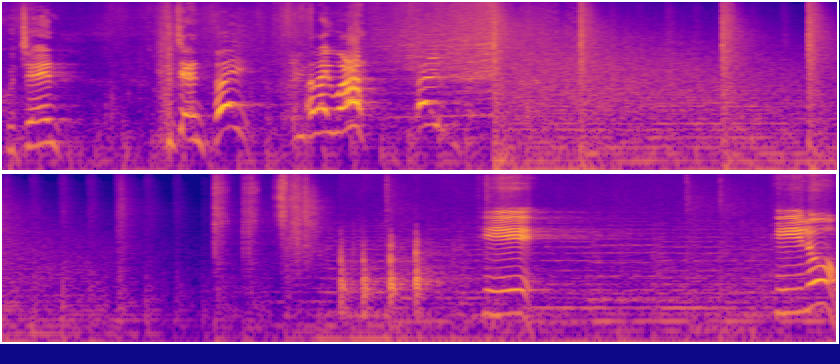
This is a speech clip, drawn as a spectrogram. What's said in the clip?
คุณเจน คุณเจน เฮ้ย อะไรวะ เฮ้ย ที ทีลูก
